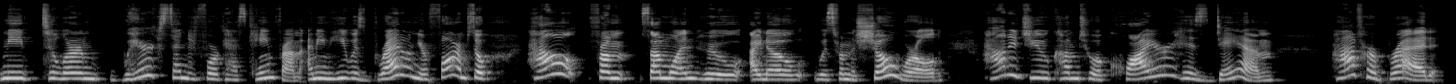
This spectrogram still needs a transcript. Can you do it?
need to learn where extended forecast came from. I mean, he was bred on your farm. So, how, from someone who I know was from the show world, how did you come to acquire his dam, have her bred,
